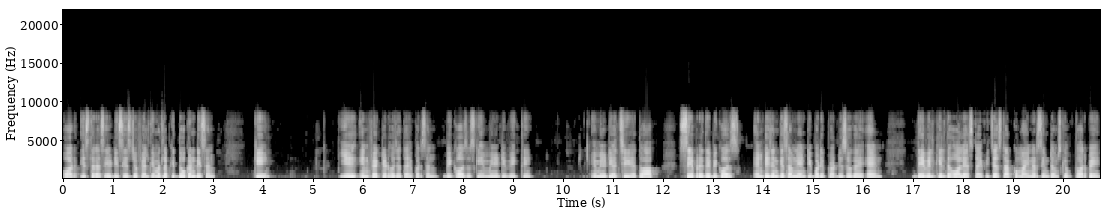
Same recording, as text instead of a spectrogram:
और इस तरह से ये डिसीज जो फैलती है मतलब कि दो कंडीशन कि ये इन्फेक्टेड हो जाता है पर्सन बिकॉज़ उसकी इम्यूनिटी वीक थी इम्यूनिटी अच्छी है तो आप सेफ़ रहते बिकॉज़ एंटीजन के सामने एंटीबॉडी प्रोड्यूस हो गए and they will kill the all S typhi just आपको माइनर सिम्टम्स के तौर पे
